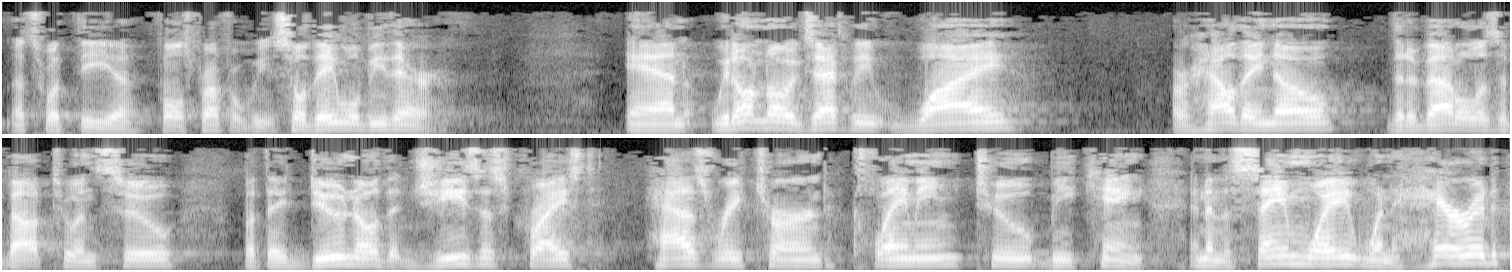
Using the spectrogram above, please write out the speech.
That's what the uh, false prophet will be. So they will be there. And we don't know exactly why or how they know that a battle is about to ensue, but they do know that Jesus Christ has returned claiming to be king. And in the same way when Herod,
